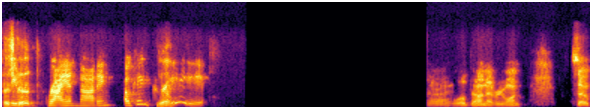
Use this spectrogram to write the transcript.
Tastes See good. Ryan nodding. Okay, Yeah. great. All right, well done, everyone. So,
